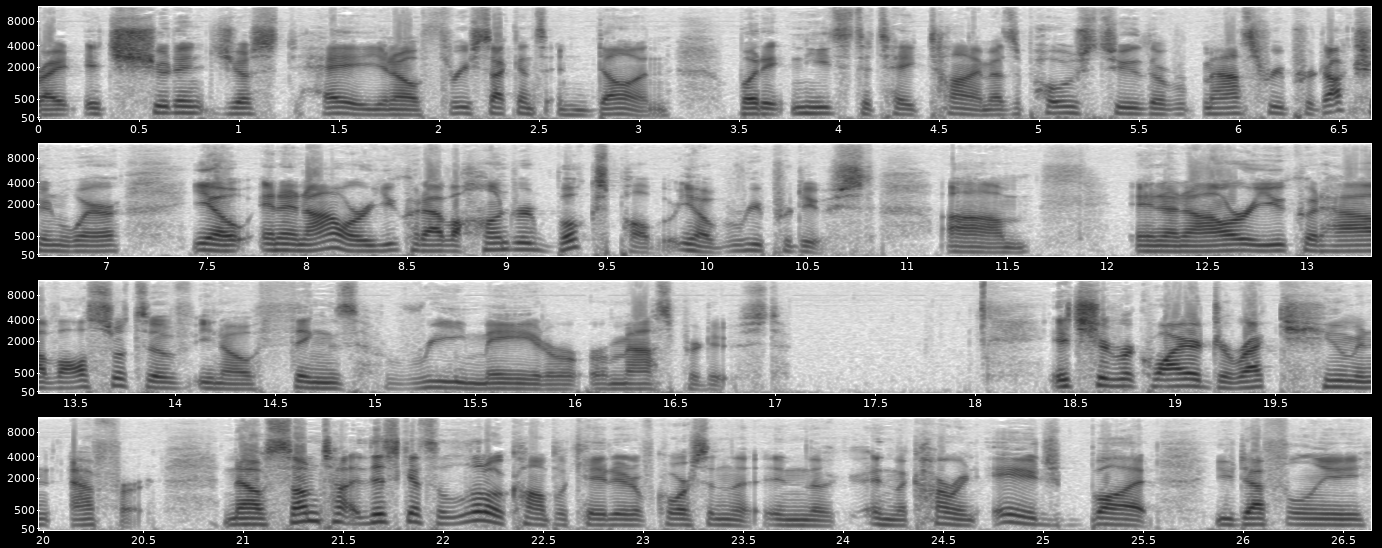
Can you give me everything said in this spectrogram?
right? It shouldn't just, hey, you know, three seconds and done, but it needs to take time as opposed to the mass reproduction where, you know, in an hour you could have a hundred books pub- you know, reproduced. Um, in an hour you could have all sorts of, you know, things remade or, or mass produced it should require direct human effort. Now, sometimes this gets a little complicated, of course, in the in the in the current age, but you definitely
